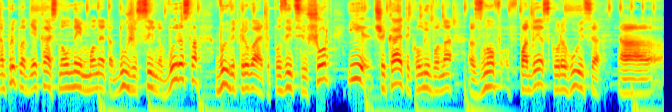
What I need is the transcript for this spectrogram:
Наприклад, якась ноунейм монета дуже сильно виросла, ви відкриваєте позицію шорт і чекайте, коли вона знов впаде, скоригується а,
